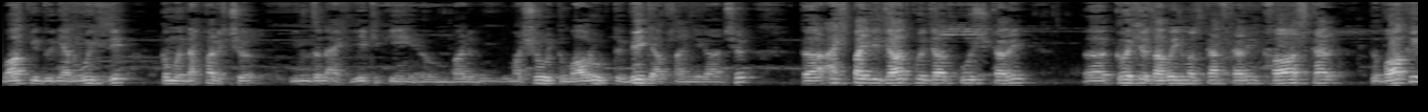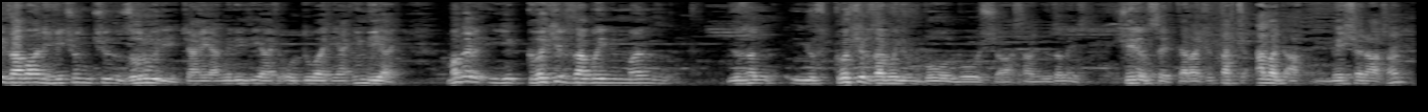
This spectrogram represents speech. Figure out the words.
باقی دنیا وچ زی کم نفر یم زن اس یہ بڑ مشہور تو معروف تو ویت افسان نگار تو اس پہ زیادہ کھت زیادہ کوشش کریں زبان مز کت کریں خاص کر تو باقی زبان ہیچن ضروری، چاہے انگریزی آ اردو یا ہندی آ مگر یہ قشر زبان من زبان بول بوش زن شرین سران تک الگ اخ میشر آسان۔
